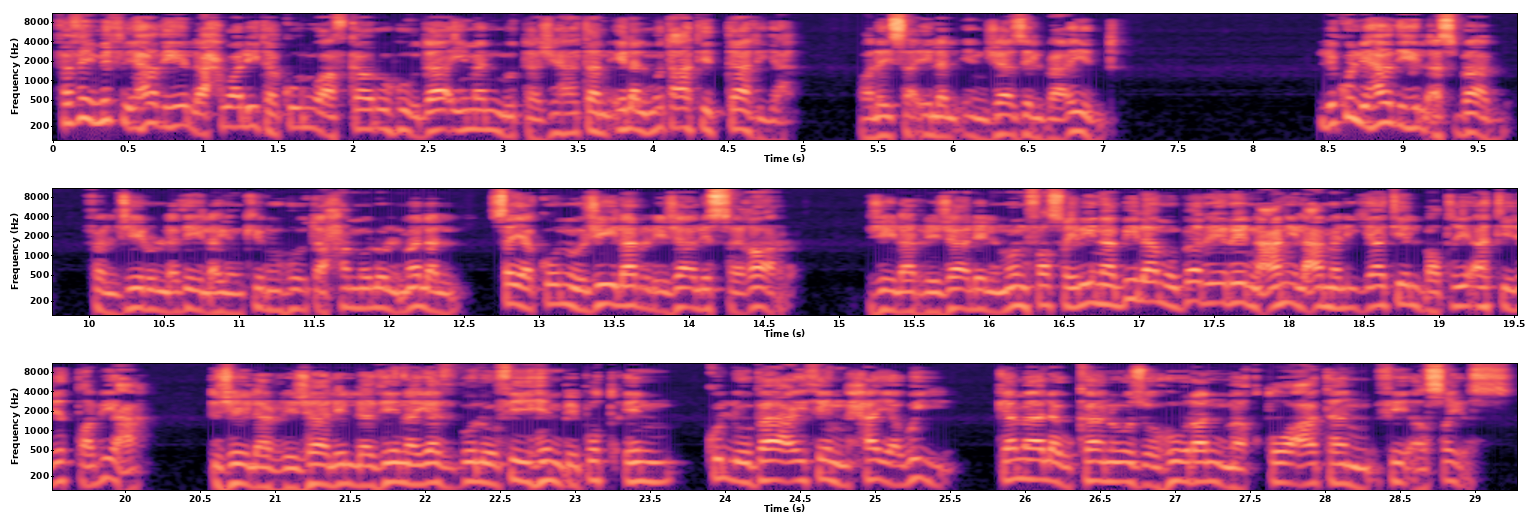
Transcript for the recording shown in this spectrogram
ففي مثل هذه الأحوال تكون أفكاره دائما متجهة إلى المتعة التالية وليس إلى الإنجاز البعيد. لكل هذه الأسباب فالجيل الذي لا يمكنه تحمل الملل سيكون جيل الرجال الصغار جيل الرجال المنفصلين بلا مبرر عن العمليات البطيئة للطبيعة جيل الرجال الذين يذبل فيهم ببطء كل باعث حيوي كما لو كانوا زهورا مقطوعة في أصيص.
